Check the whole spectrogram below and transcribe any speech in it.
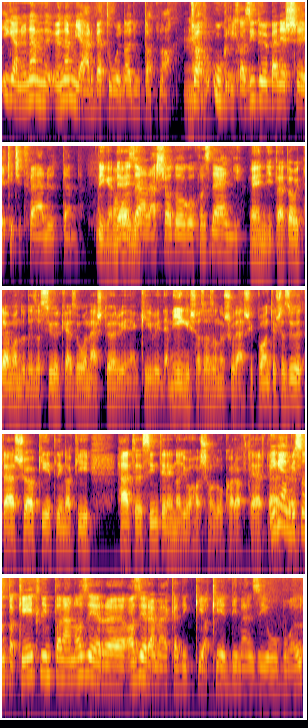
igen, ő nem, ő nem jár be túl nagy utatna. Csak mm. ugrik az időben, és egy kicsit felnőttebb. Igen, a de hozzáállása ennyi. a dolgokhoz, de ennyi. Ennyi, tehát ahogy te mondod, ez a szürke zónás törvényen kívül, de mégis az azonosulási pont, és az ő társa a Kétlin, aki hát szintén egy nagyon hasonló karakter. Tehát... Igen, viszont a Kétlin talán azért, azért emelkedik ki a két dimenzióból,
